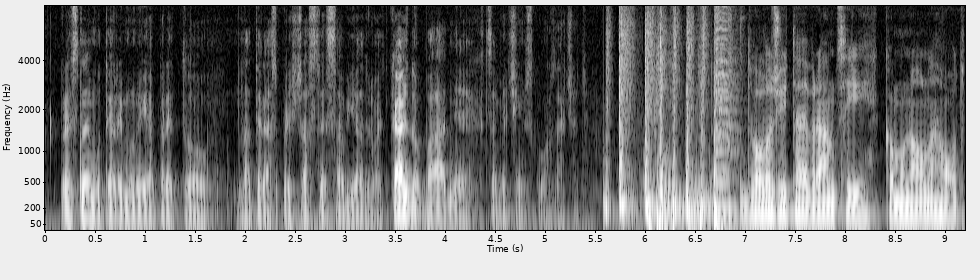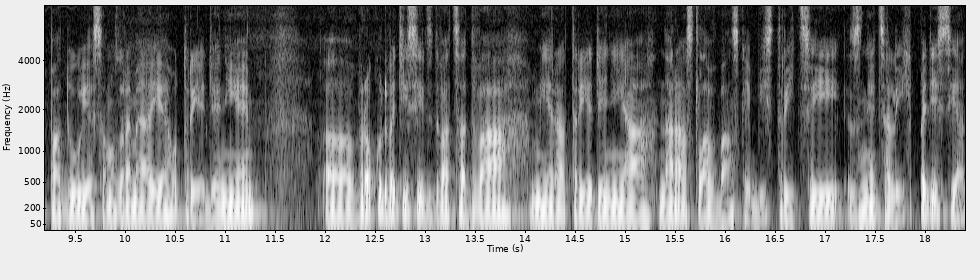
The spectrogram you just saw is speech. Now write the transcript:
K presnému termínu je preto na teraz predčasné sa vyjadrovať. Každopádne chceme čím skôr začať. Dôležité v rámci komunálneho odpadu je samozrejme aj jeho triedenie. V roku 2022 miera triedenia narastla v Banskej Bystrici z necelých 51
